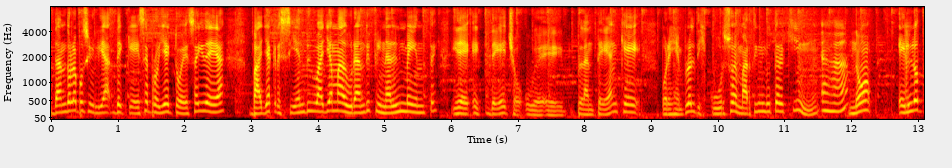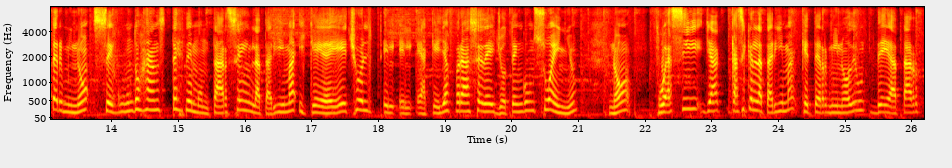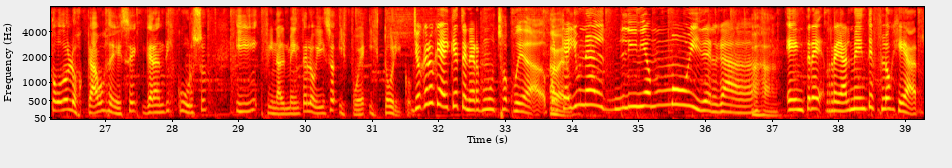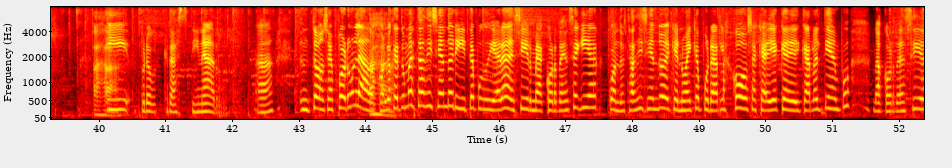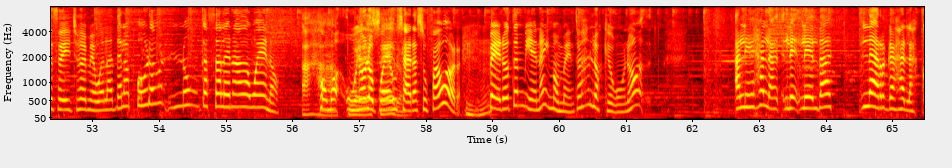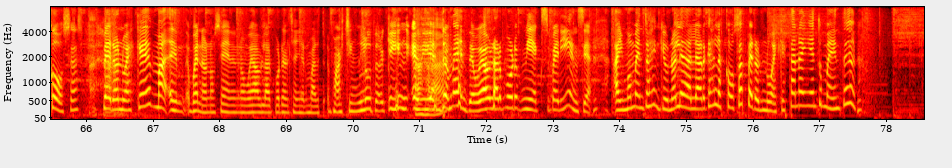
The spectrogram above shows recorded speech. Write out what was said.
dando la posibilidad de que ese proyecto, esa idea, vaya creciendo y vaya madurando y finalmente, y de, eh, de hecho, u- eh, plantean que, por ejemplo, el discurso de Martin Luther King, Ajá. no, él lo terminó segundos antes de montarse en la tarima y que de hecho el- el- el- aquella frase de yo tengo un sueño, ¿no? Fue así ya casi que en la tarima que terminó de, de atar todos los cabos de ese gran discurso y finalmente lo hizo y fue histórico. Yo creo que hay que tener mucho cuidado, porque hay una línea muy delgada Ajá. entre realmente flojear Ajá. y procrastinar. ¿Ah? Entonces, por un lado, Ajá. con lo que tú me estás diciendo ahorita, pudiera decir, me acordé enseguida cuando estás diciendo de que no hay que apurar las cosas, que hay que dedicarle el tiempo, me acordé así de ese dicho de mi abuela, del apuro nunca sale nada bueno. Ajá, Como uno lo puede ser. usar a su favor. Pero también hay momentos en los que uno aleja, la- le, le da largas a las cosas, pero no es que, eh, bueno, no sé, no voy a hablar por el señor Mar- Martin Luther King, Ajá. evidentemente, voy a hablar por mi experiencia. Hay momentos en que uno le da largas a las cosas, pero no es que están ahí en tu mente.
